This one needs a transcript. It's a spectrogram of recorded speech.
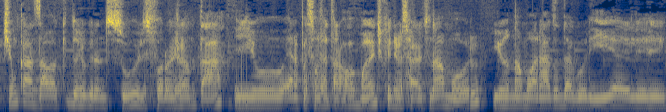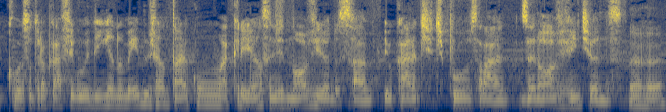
Tinha um casal aqui do Rio Grande do Sul, eles foram jantar e o... era pra ser um jantar romântico, aniversário de namoro. E o namorado da guria, ele começou a trocar figurinha no meio do jantar com uma criança de 9 anos, sabe? E o cara tinha, tipo, sei lá, 19, 20 anos. Uhum.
